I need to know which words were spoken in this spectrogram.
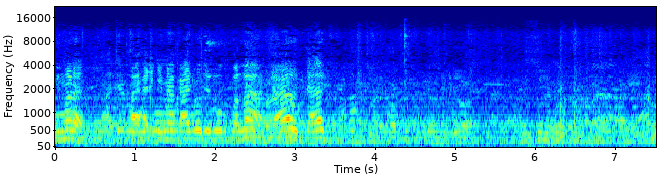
ನಿಮ್ಮಳ ಅಡಿಕೆ ಮ್ಯಾಲ ಕಾಯಿ ರೋಜ್ ಇಟ್ಕೋಬೇಕಲ್ಲ ಯಾರು ಕೆಳಗ್ ಇರ್ಲಿ ಅಣ್ಣ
